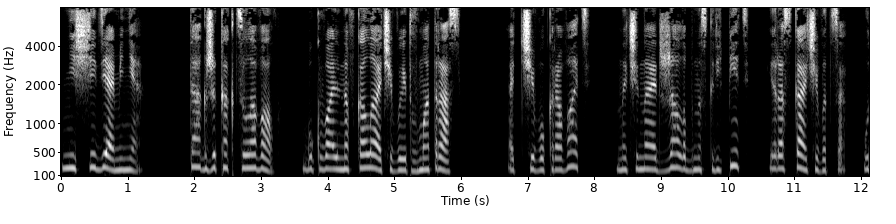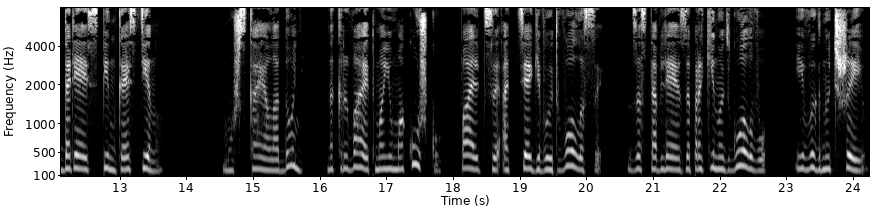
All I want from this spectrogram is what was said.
не щадя меня. Так же, как целовал, буквально вколачивает в матрас, отчего кровать начинает жалобно скрипеть и раскачиваться, ударяясь спинкой о стену. Мужская ладонь накрывает мою макушку, пальцы оттягивают волосы, заставляя запрокинуть голову и выгнуть шею.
